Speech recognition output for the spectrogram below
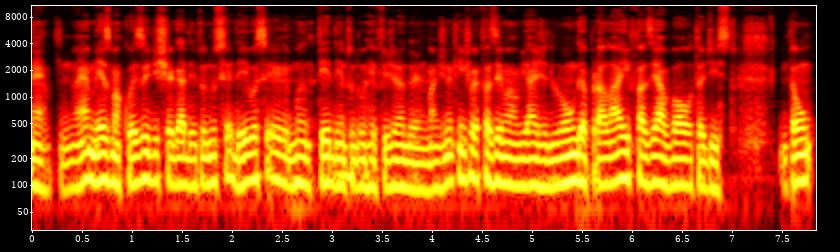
né? Não é a mesma coisa de chegar dentro do CD e você manter dentro do refrigerador. Imagina que a gente vai fazer uma viagem longa para lá e fazer a volta disso. Então,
